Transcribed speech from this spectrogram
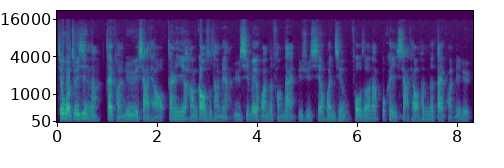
结果最近呢，贷款利率下调，但是银行告诉他们呀，逾期未还的房贷必须先还清，否则呢，不可以下调他们的贷款利率。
